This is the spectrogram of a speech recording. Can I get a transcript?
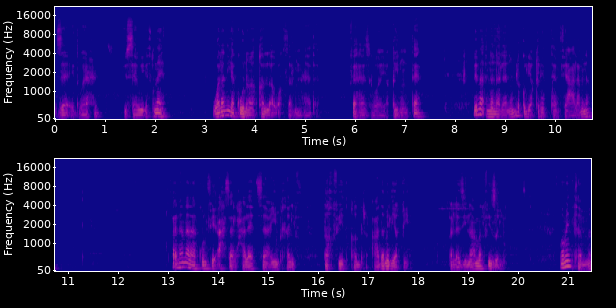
زائد واحد يساوي اثنان ولن يكون أقل أو أكثر من هذا. فهذا هو يقين تام. بما أننا لا نملك اليقين التام في عالمنا فإننا نكون في أحسن الحالات ساعين خلف تخفيض قدر عدم اليقين الذي نعمل في ظله. ومن ثم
